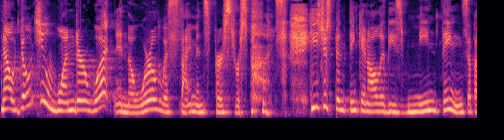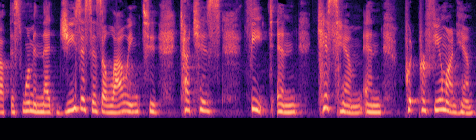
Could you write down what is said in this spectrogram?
Now, don't you wonder what in the world was Simon's first response? He's just been thinking all of these mean things about this woman that Jesus is allowing to touch his feet and kiss him and put perfume on him.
